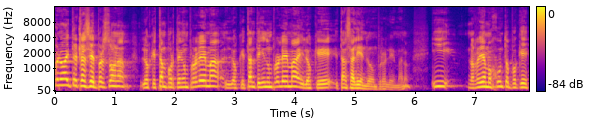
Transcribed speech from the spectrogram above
bueno, hay tres clases de personas, los que están por tener un problema, los que están teniendo un problema y los que están saliendo de un problema. Y nos reíamos juntos porque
